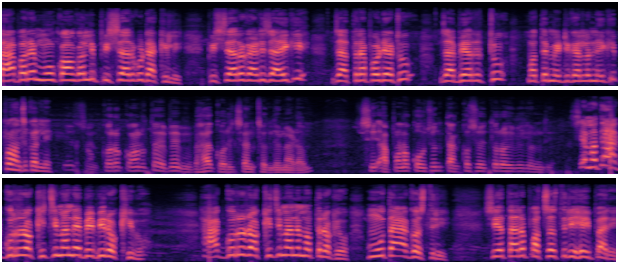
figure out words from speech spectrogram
ତାପରେ ମୁଁ କ'ଣ କଲି ପିସିଆରକୁ ଡାକିଲି ପିସିଆର ଗାଡ଼ି ଯାଇକି ଯାତ୍ରା ପଡ଼ିଆଠୁ ଜାବିଆରଠୁ ମୋତେ ମେଡ଼ିକାଲ ନେଇକି ପହଞ୍ଚ କଲେ ଶଙ୍କର କ'ଣ ତ ଏବେ ବିବାହ କରିସାରିଛନ୍ତି ମ୍ୟାଡ଼ାମ୍ ସେ ଆପଣ କହୁଛନ୍ତି ତାଙ୍କ ସହିତ ରହିବେ କେମିତି ସେ ମୋତେ ଆଗରୁ ରଖିଛି ମାନେ ଏବେ ବି ରଖିବ ଆଗରୁ ରଖିଛି ମାନେ ମୋତେ ରଖିବ ମୁଁ ତା ଆଗ ସ୍ତ୍ରୀ ସିଏ ତାର ପଛ ସ୍ତ୍ରୀ ହେଇପାରେ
